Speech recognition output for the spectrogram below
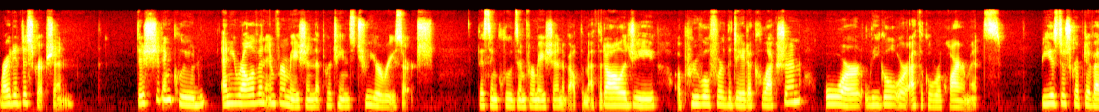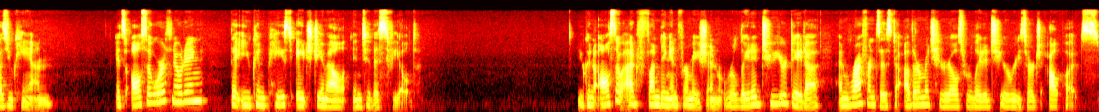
Write a description. This should include any relevant information that pertains to your research. This includes information about the methodology, approval for the data collection, or legal or ethical requirements. Be as descriptive as you can. It's also worth noting that you can paste HTML into this field. You can also add funding information related to your data and references to other materials related to your research outputs.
